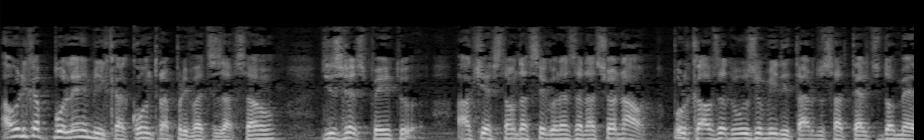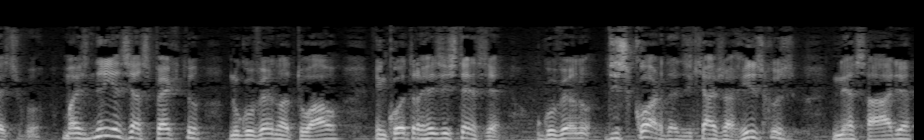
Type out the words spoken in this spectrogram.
A única polêmica contra a privatização diz respeito à questão da segurança nacional, por causa do uso militar do satélite doméstico. Mas nem esse aspecto, no governo atual, encontra resistência. O governo discorda de que haja riscos nessa área,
